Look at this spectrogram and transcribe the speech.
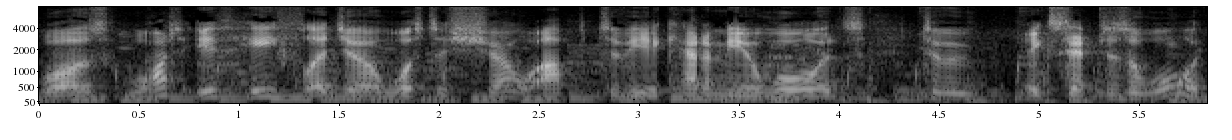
was what if Heath Ledger was to show up to the Academy Awards to accept his award?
